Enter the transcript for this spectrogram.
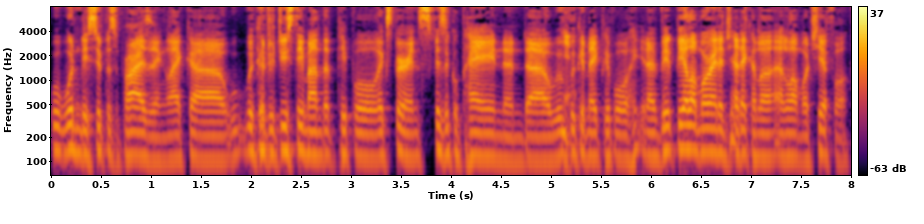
wouldn't be super surprising. Like, uh, we could reduce the amount that people experience physical pain, and uh, we, yeah. we, could make people, you know, be, be a lot more energetic and a, and a, lot more cheerful.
